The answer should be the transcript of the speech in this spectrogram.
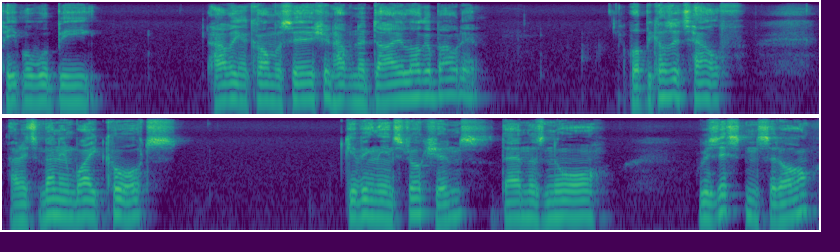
People would be having a conversation, having a dialogue about it. But because it's health and it's men in white coats giving the instructions, then there's no resistance at all.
